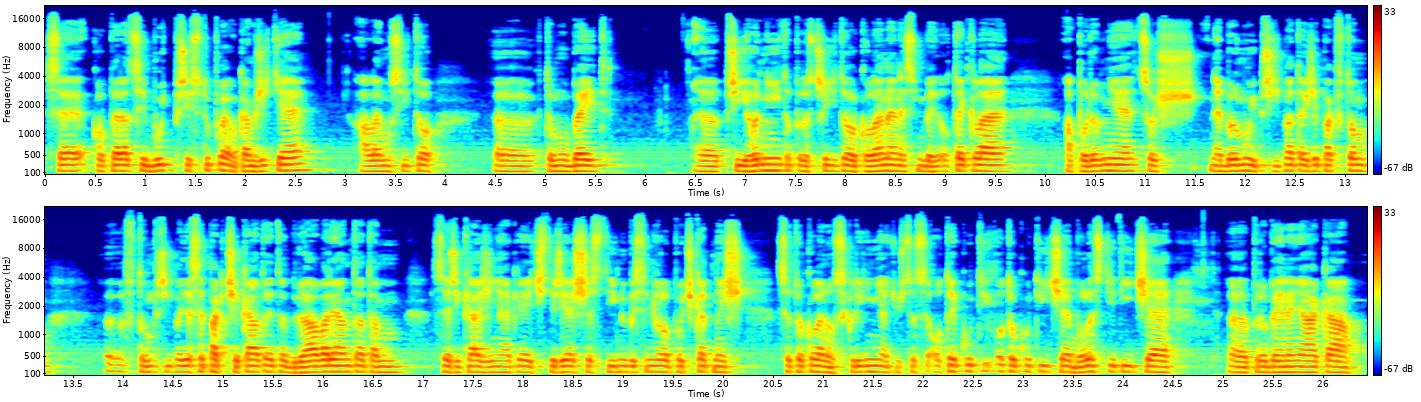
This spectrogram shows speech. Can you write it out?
se k operaci buď přistupuje okamžitě, ale musí to eh, k tomu být eh, příhodný, to prostředí toho kolene nesmí být oteklé a podobně, což nebyl můj případ, takže pak v tom, eh, v tom případě se pak čeká, to je ta druhá varianta, tam se říká, že nějaké 4 až 6 týdnů by se mělo počkat, než se to koleno sklíní, ať už to se oteku, otoku týče, bolesti týče, proběhne nějaká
